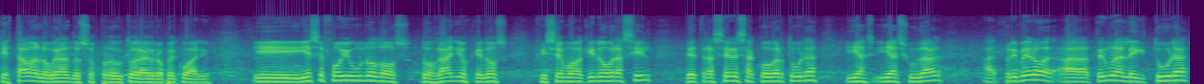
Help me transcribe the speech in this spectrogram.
que estaban logrando esos productores agropecuarios. Y, ese fue uno dos, dos gaños que nos hicimos aquí en Brasil de traer esa cobertura y, ayudar primero a tener una lectura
